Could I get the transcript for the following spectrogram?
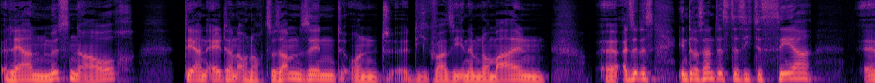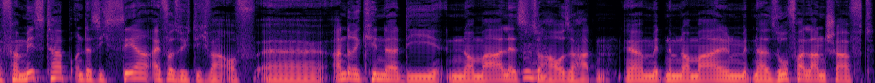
lernen müssen auch, deren Eltern auch noch zusammen sind und äh, die quasi in einem normalen, äh, also das Interessante ist, dass ich das sehr äh, vermisst habe und dass ich sehr eifersüchtig war auf äh, andere Kinder, die ein normales mhm. Zuhause hatten, ja, mit einem normalen, mit einer Sofalandschaft,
